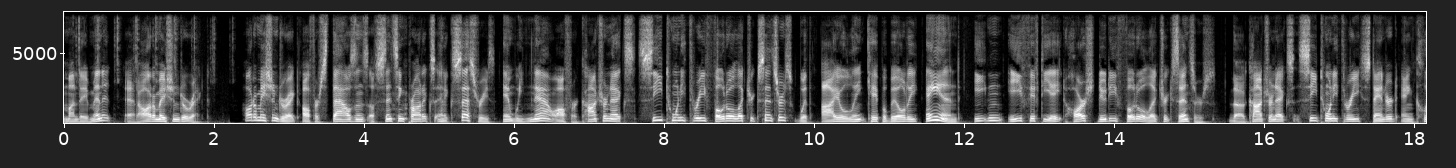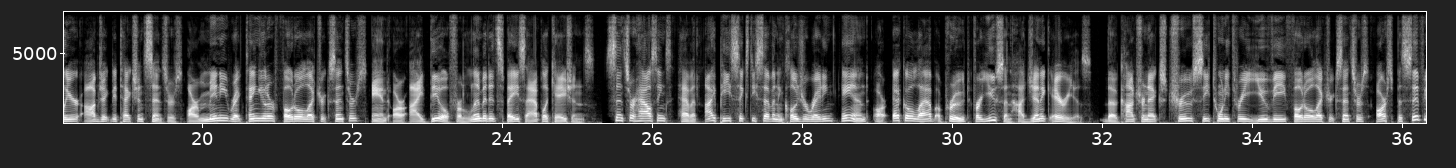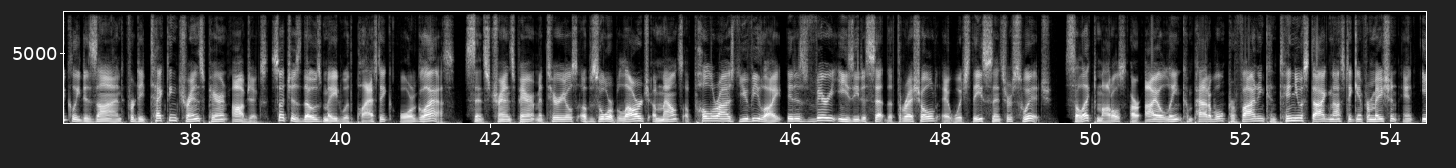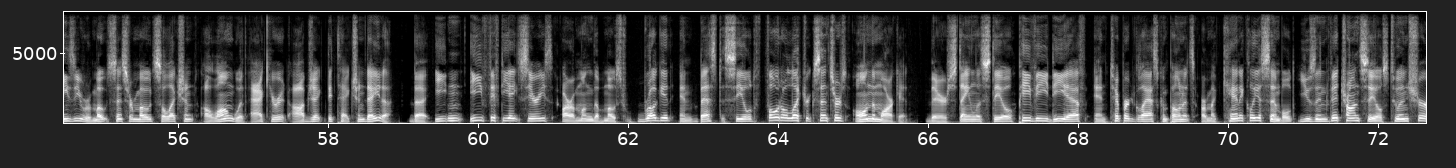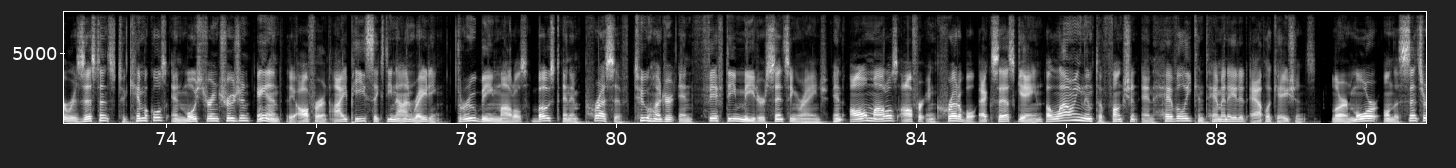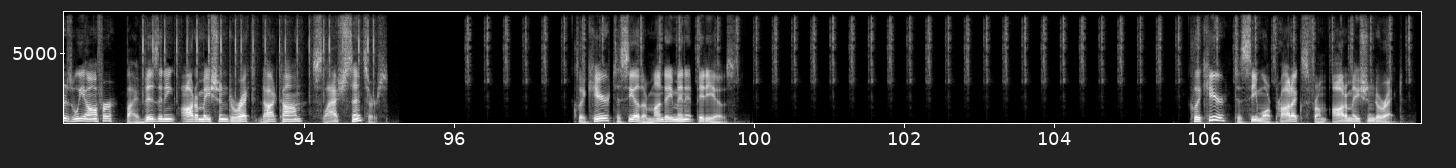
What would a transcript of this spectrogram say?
Monday Minute at Automation Direct. Automation Direct offers thousands of sensing products and accessories, and we now offer Contrinex C23 photoelectric sensors with IO-Link capability and Eaton E58 harsh duty photoelectric sensors. The Contrinex C23 standard and clear object detection sensors are mini rectangular photoelectric sensors and are ideal for limited space applications. Sensor housings have an IP67 enclosure rating and are Ecolab approved for use in hygienic areas. The Contrinex TRU C23 UV photoelectric sensors are specifically designed for detecting transparent objects, such as those made with plastic or glass. Since transparent materials absorb large amounts of polarized UV light, it is very easy to set the threshold at which these sensors switch. Select models are IO-Link compatible, providing continuous diagnostic information and easy remote sensor mode selection along with accurate object detection data. The Eaton E58 series are among the most rugged and best sealed photoelectric sensors on the market. Their stainless steel, PVDF, and tempered glass components are mechanically assembled using Vitron seals to ensure resistance to chemicals and moisture intrusion, and they offer an IP69 rating. Through beam models boast an impressive 250 meter sensing range, and all models offer incredible excess gain, allowing them to function in heavily contaminated applications. Learn more on the sensors we offer by visiting automationdirect.com/sensors. Click here to see other Monday Minute videos. Click here to see more products from Automation Direct.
